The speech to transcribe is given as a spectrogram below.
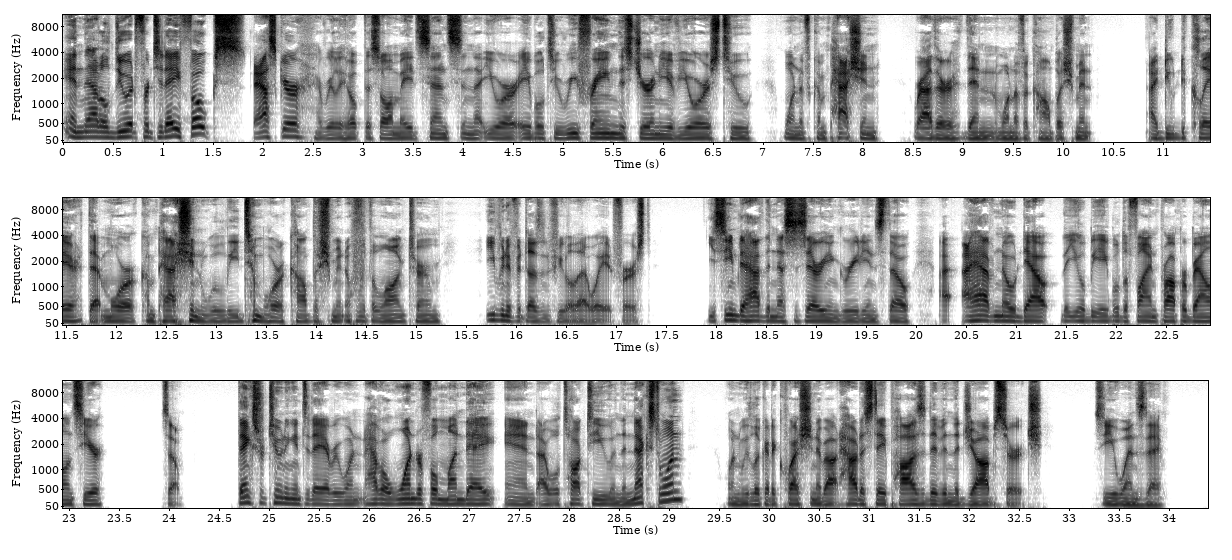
And that'll do it for today, folks. Asker, I really hope this all made sense and that you are able to reframe this journey of yours to one of compassion rather than one of accomplishment. I do declare that more compassion will lead to more accomplishment over the long term, even if it doesn't feel that way at first. You seem to have the necessary ingredients, though. I, I have no doubt that you'll be able to find proper balance here. So, thanks for tuning in today, everyone. Have a wonderful Monday, and I will talk to you in the next one when we look at a question about how to stay positive in the job search. See you Wednesday.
